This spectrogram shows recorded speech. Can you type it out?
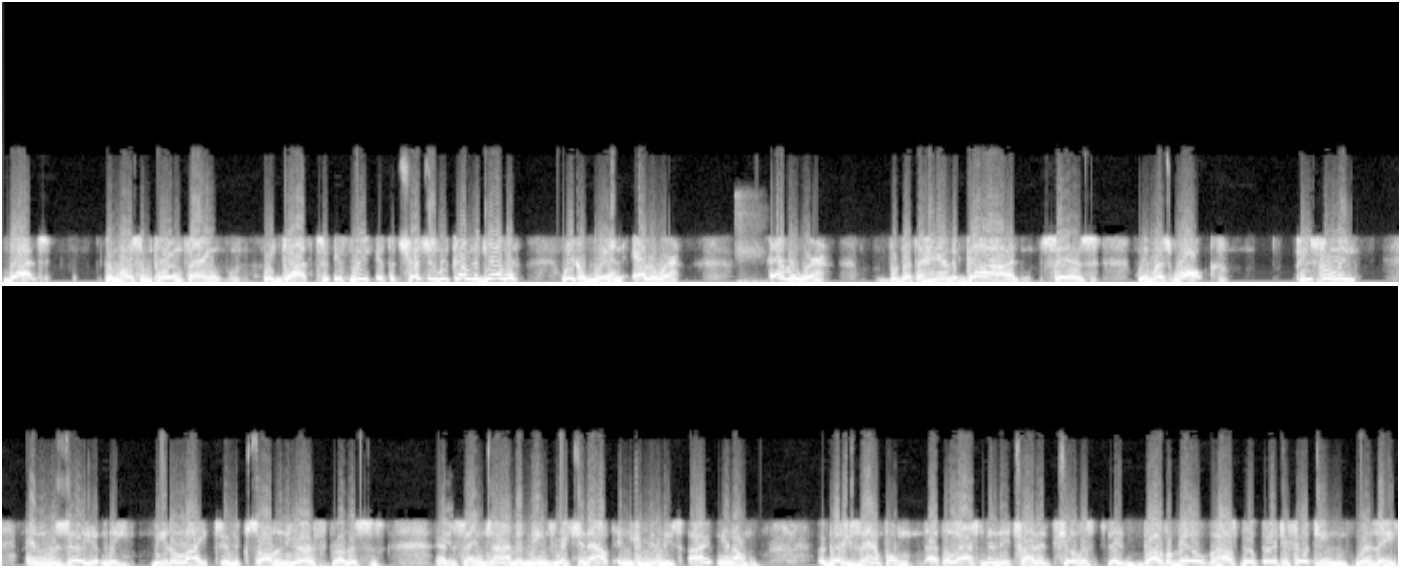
But the most important thing, we got to if we if the churches would come together, we could win everywhere, everywhere. But, the hand of God says we must walk peacefully and resiliently, be the light and the salt of the earth, brothers. At the same time, it means reaching out in the communities. I, you know, a good example. At the last minute, they tried to kill us. They brought up a bill, the House Bill 3214. Wednesday,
